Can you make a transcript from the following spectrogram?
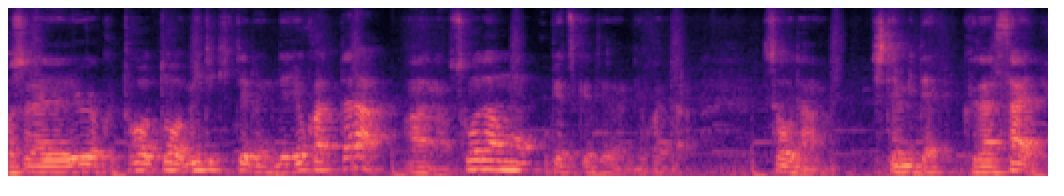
ーストラリア留学等々見てきてるんでよかったらあの相談も受け付けてるんでよかったら相談してみてください。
